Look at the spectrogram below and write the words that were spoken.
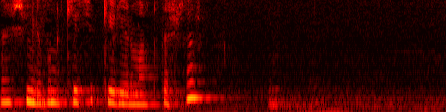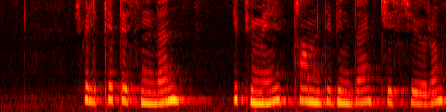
Ben şimdi bunu kesip geliyorum arkadaşlar. Şöyle tepesinden ipimi tam dibinden kesiyorum.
